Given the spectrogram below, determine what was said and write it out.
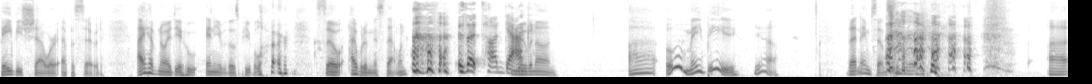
baby shower episode. I have no idea who any of those people are, so I would have missed that one. Is that Todd Gack? Moving on. Uh oh, maybe. Yeah. That name sounds familiar. uh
